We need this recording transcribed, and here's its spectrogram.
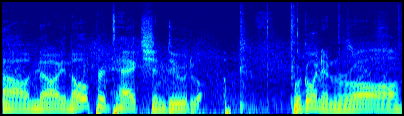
Oh no, no protection, dude. We're going in raw.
